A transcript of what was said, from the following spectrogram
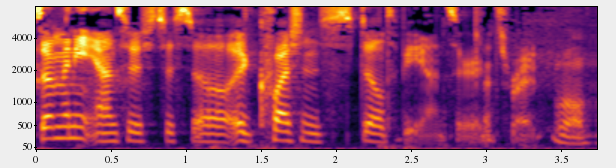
so many answers to still, uh, questions still to be answered. That's right. Well,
